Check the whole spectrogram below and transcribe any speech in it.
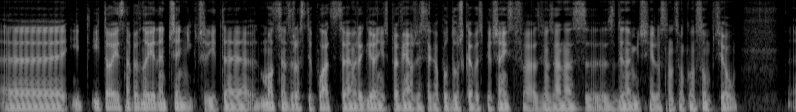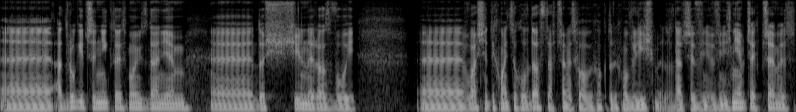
E, I, I to jest na pewno jeden czynnik, czyli te mocne wzrosty płac w całym regionie sprawiają, że jest taka poduszka bezpieczeństwa związana z, z dynamicznie rosnącą konsumpcją. E, A drugi czynnik to jest moim zdaniem e, dość silny rozwój e, właśnie tych łańcuchów dostaw przemysłowych, o których mówiliśmy. To znaczy w, w, Niemczech przemysł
